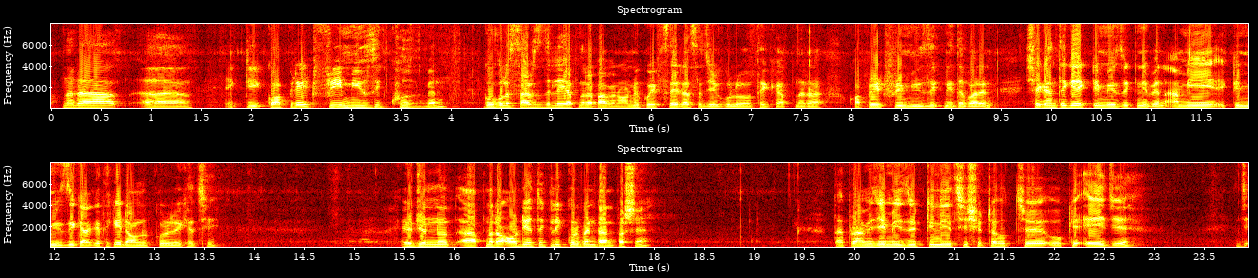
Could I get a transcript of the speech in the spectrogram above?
আপনারা একটি কপিরাইট ফ্রি মিউজিক খুঁজবেন। গুগলে সার্চ দিলেই আপনারা পাবেন। অনেক ওয়েবসাইট আছে যেগুলো থেকে আপনারা কপিরাইট ফ্রি মিউজিক নিতে পারেন। সেখান থেকে একটি মিউজিক নেবেন। আমি একটি মিউজিক আগে থেকেই ডাউনলোড করে রেখেছি। এর জন্য আপনারা অডিওতে ক্লিক করবেন ডান পাশে। তারপর আমি যে মিউজিকটি নিয়েছি সেটা হচ্ছে ওকে এই যে যে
